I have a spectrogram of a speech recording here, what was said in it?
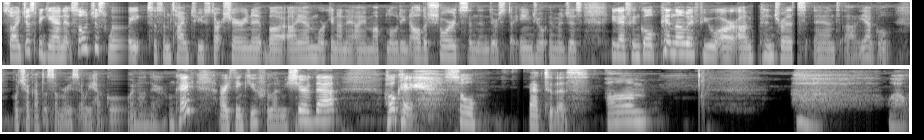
So I just began it. So just wait to some time to start sharing it, but I am working on it. I am uploading all the shorts and then there's the angel images. You guys can go pin them if you are on Pinterest and uh, yeah, go go check out the summaries that we have going on there. Okay. All right. Thank you for letting me share that. Okay. So back to this. Um, wow.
